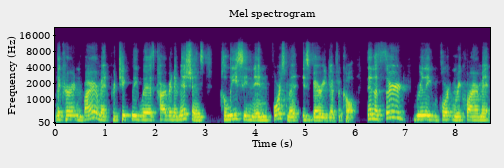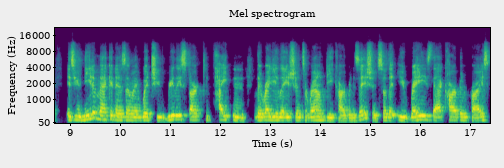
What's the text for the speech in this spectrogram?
the current environment, particularly with carbon emissions, policing and enforcement is very difficult. Then the third really important requirement is you need a mechanism in which you really start to tighten the regulations around decarbonization so that you raise that carbon price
